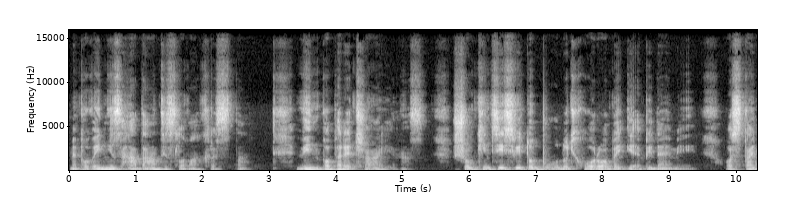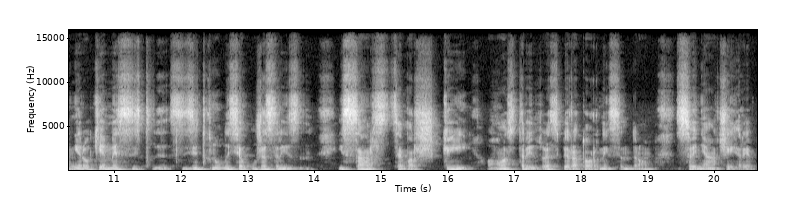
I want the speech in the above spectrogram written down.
ми повинні згадати слова Христа. Він попереджає нас, що в кінці світу будуть хвороби і епідемії. Останні роки ми зіткнулися уже з різним. І SARS – це важкий, гострий респіраторний синдром, свинячий грип,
